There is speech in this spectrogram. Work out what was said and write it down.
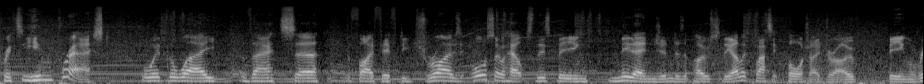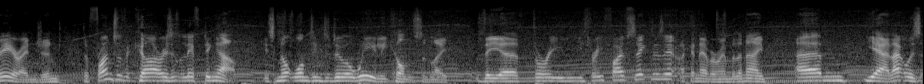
pretty impressed with the way that uh, the 550 drives. It also helps this being mid-engined as opposed to the other classic Porsche I drove being rear-engined. The front of the car isn't lifting up. It's not wanting to do a wheelie constantly. The uh, 3356 is it? I can never remember the name. Um, yeah, that was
